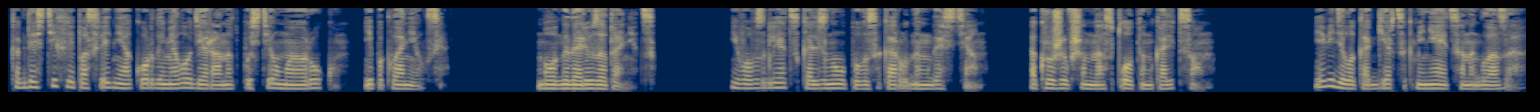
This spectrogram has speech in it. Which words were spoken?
Когда стихли последние аккорды мелодии, Ран отпустил мою руку и поклонился. «Благодарю за танец». Его взгляд скользнул по высокородным гостям, окружившим нас плотным кольцом. Я видела, как герцог меняется на глазах,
